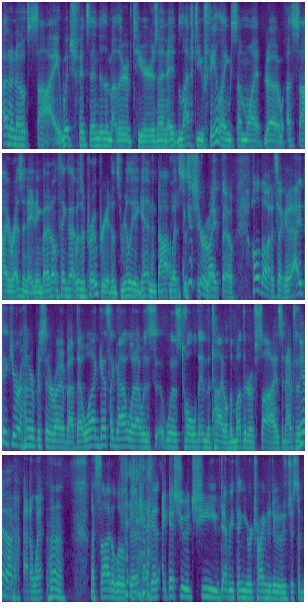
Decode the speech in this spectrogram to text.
I don't know, sigh, which fits into the mother of tears, and it left you feeling somewhat uh, a sigh resonating, but I don't think that was appropriate. It's really, again, not what. I guess you're right though. Hold on a second. I think you're 100 percent right about that. Well, I guess I got what I was was told in the title, "The Mother of Sighs," and after that, Yeah. kind of went, huh. I sighed a little bit. I guess I guess you achieved everything you were trying to do. It was just to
